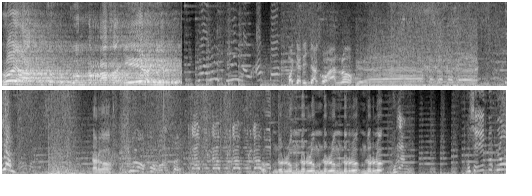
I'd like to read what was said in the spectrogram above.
Hei harus cuy berjuang keras anjir anjir Mau jadi jagoan lo? Diam. Ntar kau Oh, mundur lu, mundur lu, mundur lu, mundur lu, mundur lu. Masih hidup lu.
